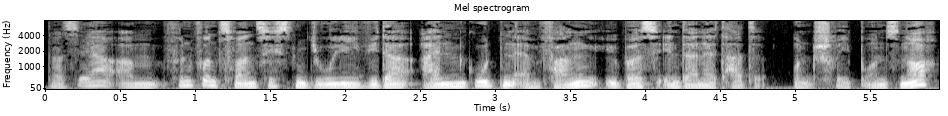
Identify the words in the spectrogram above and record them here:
dass er am 25. Juli wieder einen guten Empfang übers Internet hatte und schrieb uns noch,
